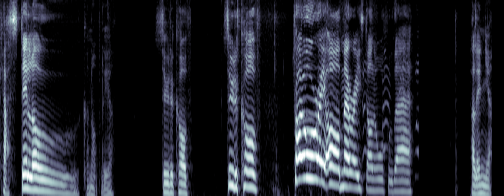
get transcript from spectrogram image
Castillo, Konoplya, Sudakov, Sudakov, Traore. Oh, Mere's done awful there. Palhinha.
